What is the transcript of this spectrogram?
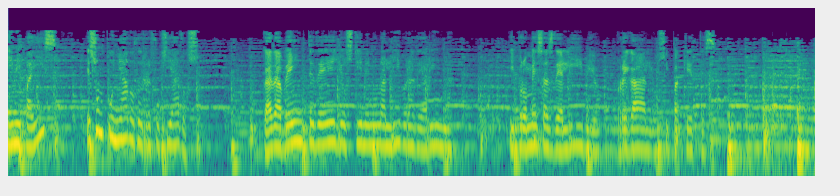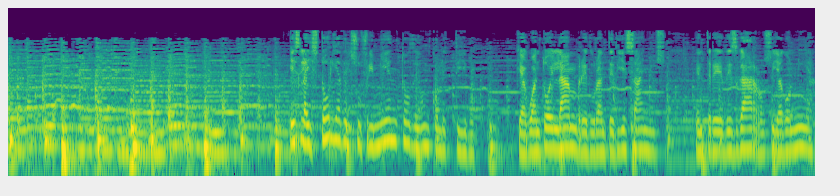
Y mi país es un puñado de refugiados. Cada veinte de ellos tienen una libra de harina y promesas de alivio, regalos y paquetes. Es la historia del sufrimiento de un colectivo que aguantó el hambre durante diez años, entre desgarros y agonía,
